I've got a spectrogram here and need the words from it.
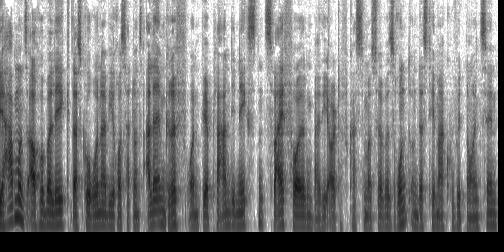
Wir haben uns auch überlegt, das Coronavirus hat uns alle im Griff und wir planen die nächsten zwei Folgen bei The Art of Customer Service rund um das Thema Covid-19.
